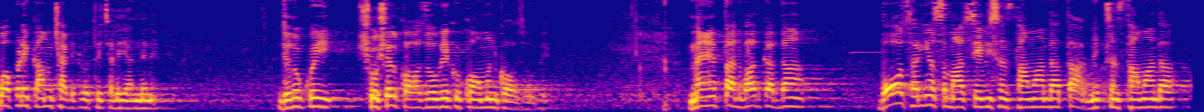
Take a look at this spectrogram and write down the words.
ਉਹ ਆਪਣੇ ਕੰਮ ਛੱਡ ਕੇ ਉੱਥੇ ਚਲੇ ਜਾਂਦੇ ਨੇ। ਜਦੋਂ ਕੋਈ ਸੋਸ਼ਲ ਕਾਜ਼ ਹੋਵੇ, ਕੋਈ ਕਾਮਨ ਕਾਜ਼ ਹੋਵੇ ਮੈਂ ਧੰਨਵਾਦ ਕਰਦਾ ਬਹੁਤ ਸਾਰੀਆਂ ਸਮਾਜ ਸੇਵੀ ਸੰਸਥਾਵਾਂ ਦਾ, ਧਾਰਮਿਕ ਸੰਸਥਾਵਾਂ ਦਾ,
